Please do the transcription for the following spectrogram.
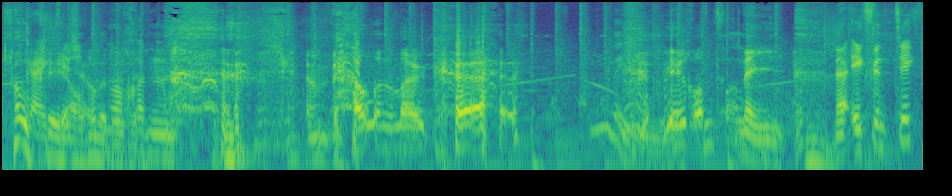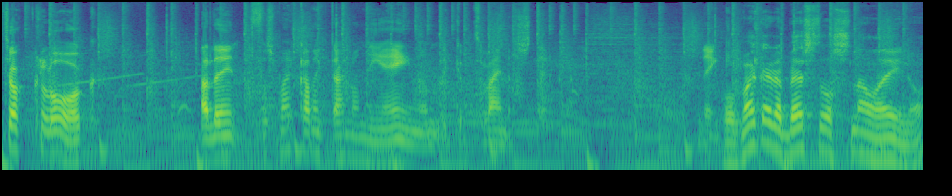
Even kijken, is er ook nog een, een wel een leuke Nee. wereld? Nee. Nou, ik vind TikTok Clock Alleen, volgens mij kan ik daar nog niet heen, want ik heb te weinig sterren. Denk ik. Volgens mij kan je daar best wel snel heen hoor.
